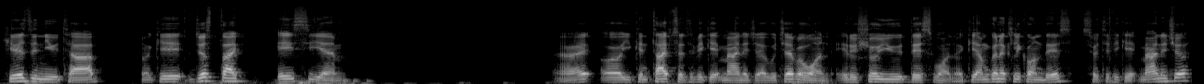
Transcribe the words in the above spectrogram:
Here's the new tab okay? Just type acm all right? Or you can type certificate manager whichever one. It'll show you this one okay? I'm to click on this certificate manager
